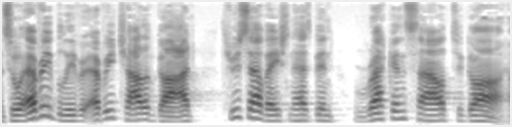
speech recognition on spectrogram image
And so every believer, every child of God, through salvation, has been reconciled to God.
